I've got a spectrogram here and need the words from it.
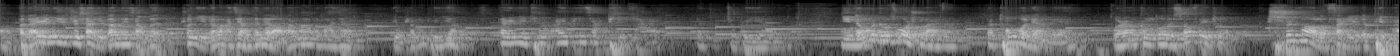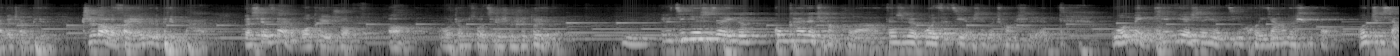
哦，本来人家就像你刚才想问说：“你的辣酱跟那老干妈的辣酱有什么不一样？”但是一听 I P 加品牌，那就不一样了。你能不能做出来呢？那通过两年，我让更多的消费者吃到了范爷的品牌的产品，知道了范爷这个品牌。那现在我可以说啊，我这么做其实是对的。嗯，因为今天是在一个公开的场合啊，但是我自己也是一个创始人。我每天夜深人静回家的时候，我只想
